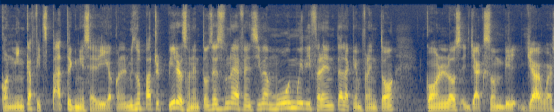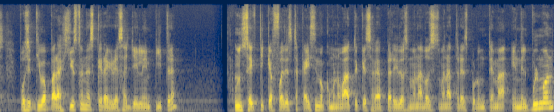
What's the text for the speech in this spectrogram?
con Minka Fitzpatrick, ni se diga, con el mismo Patrick Peterson. Entonces es una defensiva muy, muy diferente a la que enfrentó con los Jacksonville Jaguars. Positivo para Houston es que regresa Jalen Pitre, un safety que fue destacadísimo como novato y que se había perdido semana 2 y semana 3 por un tema en el pulmón.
